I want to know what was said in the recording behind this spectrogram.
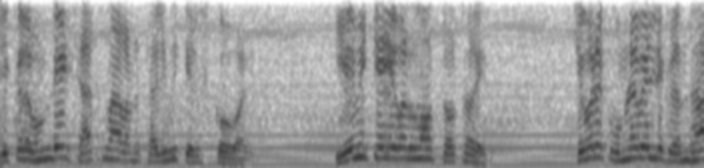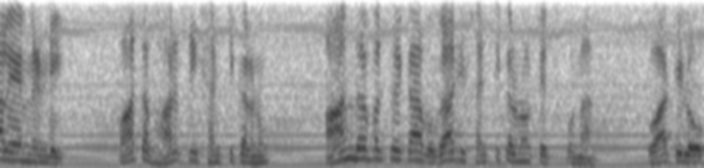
ఇక్కడ ఉండే శాసనాలను చదివి తెలుసుకోవాలి. ఏమి చేయవలనో తోచలేదు. చివరకు ఉండవెల్లి గ్రంథాలయం నుండి పాత భారతీయ సంచికలను ఆంధ్రపత్రిక ఉగాది సంచికలను తెచ్చుకున్నాను. వాటిలో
